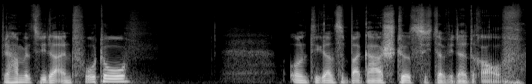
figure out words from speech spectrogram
wir haben jetzt wieder ein Foto und die ganze Bagage stürzt sich da wieder drauf.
